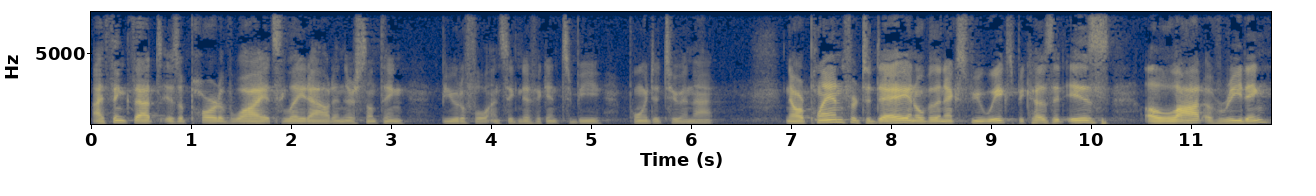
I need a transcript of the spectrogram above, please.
I think that is a part of why it's laid out, and there's something beautiful and significant to be pointed to in that. Now, our plan for today and over the next few weeks, because it is a lot of reading,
